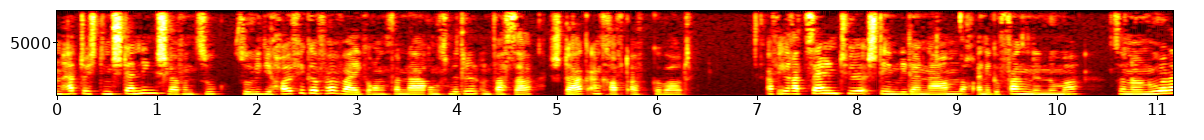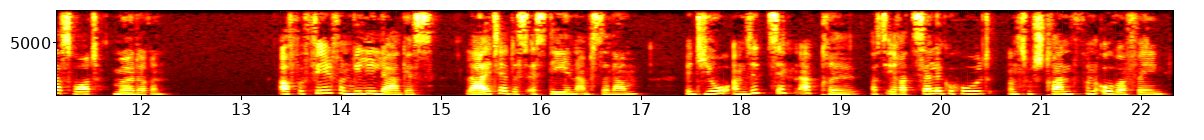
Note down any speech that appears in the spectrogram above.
und hat durch den ständigen Schlafentzug sowie die häufige Verweigerung von Nahrungsmitteln und Wasser stark an Kraft abgebaut. Auf ihrer Zellentür stehen weder Namen noch eine Gefangenennummer, sondern nur das Wort Mörderin. Auf Befehl von Willy Lagis, Leiter des SD in Amsterdam, wird Jo am 17. April aus ihrer Zelle geholt und zum Strand von Overveen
